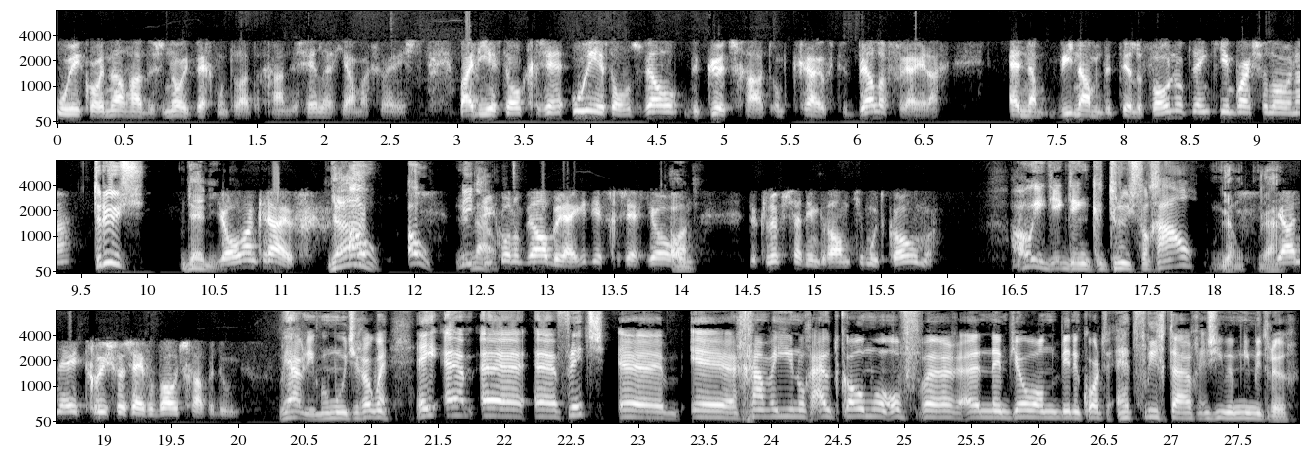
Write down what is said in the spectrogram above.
Uri Coronel hadden ze nooit weg moeten laten gaan. Dat is heel erg jammer geweest. Maar die heeft ook gezegd, Uri heeft ons wel de guts gehad om Cruijff te bellen vrijdag. En dan, wie nam de telefoon op, denk je, in Barcelona? Truus. Danny. Johan Cruijff. Ja. Oh, oh, niet. Die kon hem wel bereiken. Die heeft gezegd, Johan, de club staat in brand, je moet komen. Oh, ik, ik denk Truus van Gaal. Ja, ja. Ja, nee, Truus was even boodschappen doen. Ja, die bemoeit zich ook mee. hey, ehm, eh, eh, Frits, eh, gaan we hier nog uitkomen of neemt Johan binnenkort het vliegtuig en zien we hem niet meer terug?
